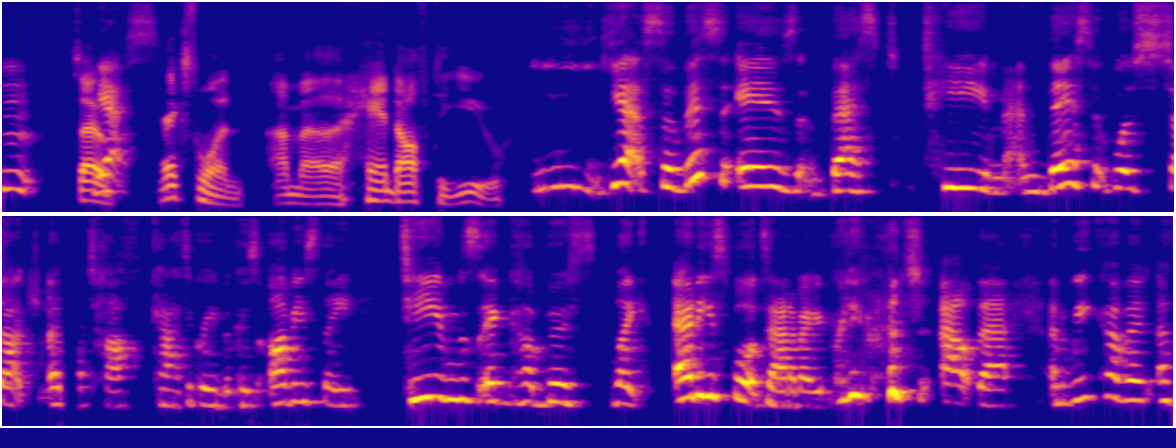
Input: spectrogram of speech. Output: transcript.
Mm. So yes. next one, I'm a hand off to you. Yeah, so this is best team, and this was such a tough category because obviously teams encompass like any sports anime pretty much out there, and we covered a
